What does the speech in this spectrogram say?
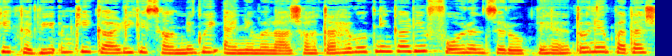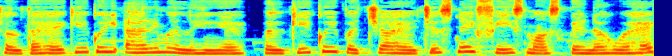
कि तभी उनकी गाड़ी के सामने कोई एनिमल आ जाता है, वो अपनी गाड़ी फ़ौरन से रोकते हैं तो उन्हें पता चलता है कि कोई एनिमल नहीं है, बल्कि कोई बच्चा है जिसने फेस मास्क पहना हुआ है,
